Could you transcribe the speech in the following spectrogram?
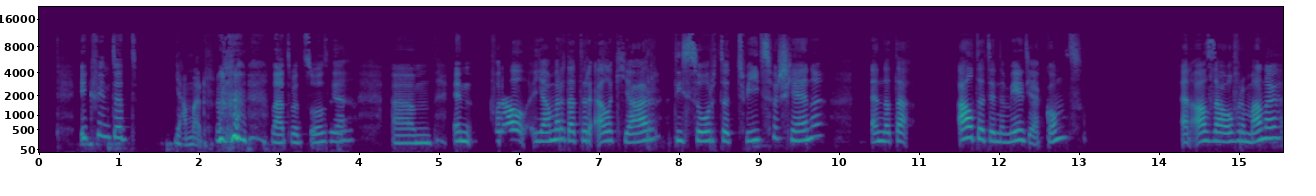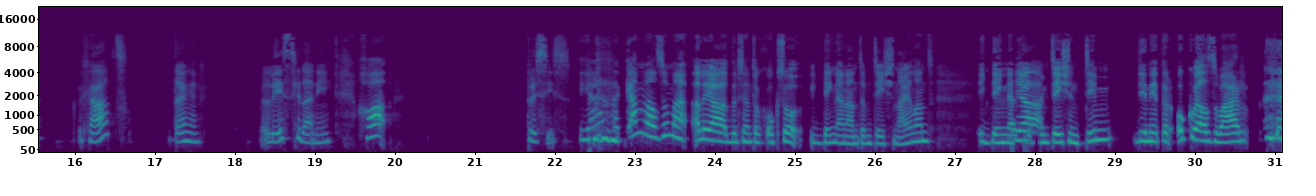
Ik vind het jammer. Laten we het zo zeggen. Ehm, en vooral jammer dat er elk jaar die soorten tweets verschijnen en dat dat altijd in de media komt. En als dat over mannen gaat, dan leest je dat niet. ga, Precies. ja, dat kan wel zo, maar allee, ja, er zijn toch ook zo. Ik denk dan aan Temptation Island. Ik denk dat Ja. Temptation Tim, die heeft er ook wel zwaar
